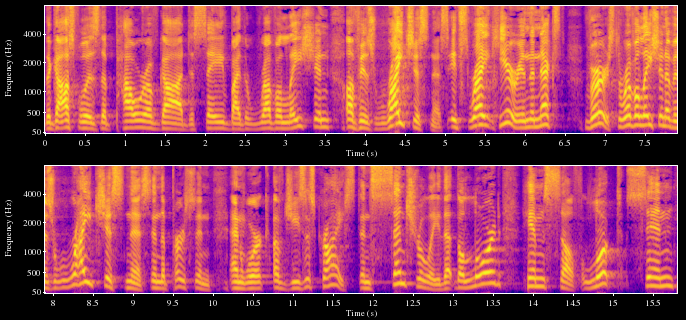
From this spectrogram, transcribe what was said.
the gospel is the power of God to save by the revelation of his righteousness. It's right here in the next verse, the revelation of his righteousness in the person and work of Jesus Christ. And centrally, that the Lord himself looked sin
